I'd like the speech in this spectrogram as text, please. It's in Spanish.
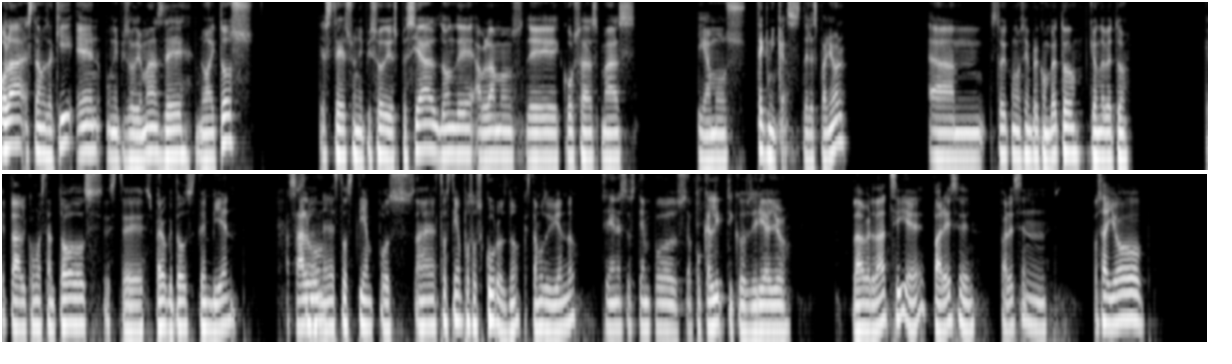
Hola, estamos aquí en un episodio más de No hay tos. Este es un episodio especial donde hablamos de cosas más, digamos, técnicas del español. Estoy como siempre con Beto. ¿Qué onda, Beto? ¿Qué tal? ¿Cómo están todos? Este, espero que todos estén bien. A salvo. En estos tiempos, en estos tiempos oscuros, ¿no? Que estamos viviendo. Sí, en estos tiempos apocalípticos, diría yo. La verdad, sí, ¿eh? Parecen, parecen. O sea, yo.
